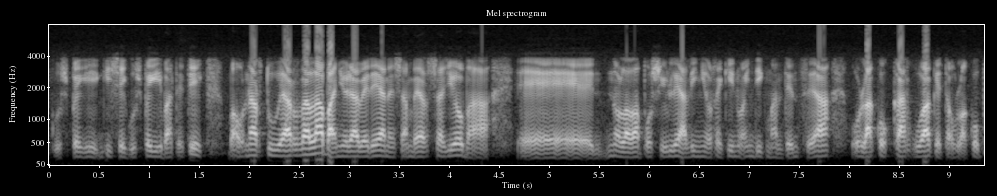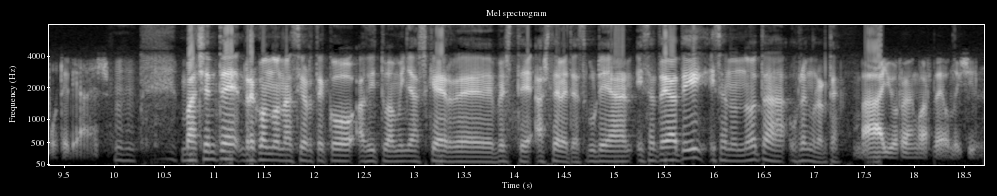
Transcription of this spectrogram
ikuspegi, gize ikuspegi batetik, ba, onartu behar dela, baino era berean esan behar zaio, ba, e, nola da posible adin horrekin oaindik mantentzea olako karguak eta olako poterea, ez. Ba, txente, rekondo naziorteko aditua mila esker e, beste aste betez gurean izategatik, izan ondo eta urrengo arte. Bai, urrengo arte, ondo izin.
